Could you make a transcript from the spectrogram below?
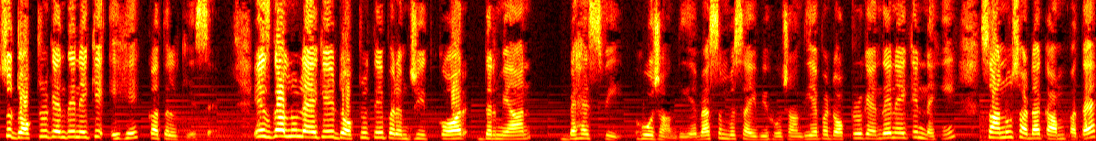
ਸੋ ਡਾਕਟਰ ਕਹਿੰਦੇ ਨੇ ਕਿ ਇਹ ਕਤਲ ਕੇਸ ਹੈ। ਇਸ ਗੱਲ ਨੂੰ ਲੈ ਕੇ ਡਾਕਟਰ ਤੇ ਪਰਮਜੀਤ ਕੌਰ ਦਰਮਿਆਨ ਬਹਿਸ ਵੀ ਹੋ ਜਾਂਦੀ ਹੈ ਬਹਿਸਮ ਵਸਾਈ ਵੀ ਹੋ ਜਾਂਦੀ ਹੈ। ਪਰ ਡਾਕਟਰ ਕਹਿੰਦੇ ਨੇ ਕਿ ਨਹੀਂ, ਸਾਨੂੰ ਸਾਡਾ ਕੰਮ ਪਤਾ ਹੈ।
